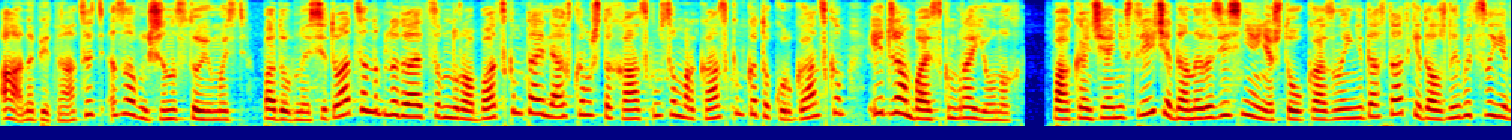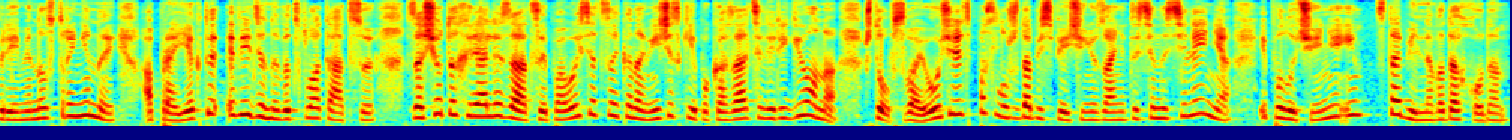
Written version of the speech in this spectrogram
а на 15 завышена стоимость. Подобная ситуация наблюдается в Нурабадском, Тайлякском, Штаханском, Самаркандском, Катакурганском и Джамбайском районах. По окончании встречи даны разъяснения, что указанные недостатки должны быть своевременно устранены, а проекты введены в эксплуатацию. За счет их реализации повысятся экономические показатели региона, что в свою очередь послужит обеспечению занятости населения и получению им стабильного дохода.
